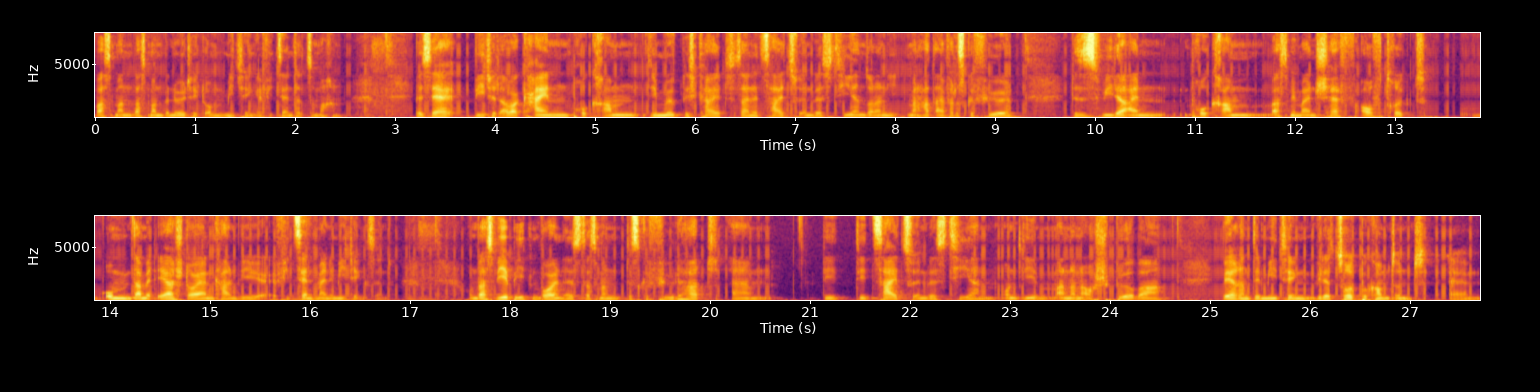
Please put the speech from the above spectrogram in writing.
was man, was man benötigt, um ein Meeting effizienter zu machen. Bisher bietet aber kein Programm die Möglichkeit, seine Zeit zu investieren, sondern man hat einfach das Gefühl, das ist wieder ein Programm, was mir mein Chef aufdrückt um damit er steuern kann, wie effizient meine Meetings sind. Und was wir bieten wollen, ist, dass man das Gefühl hat, ähm, die, die Zeit zu investieren und die man dann auch spürbar während dem Meeting wieder zurückbekommt. Und ähm,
